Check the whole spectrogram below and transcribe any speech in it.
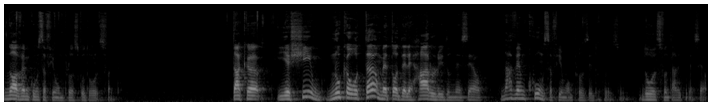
nu avem cum să fim umpluți cu Duhul Sfânt. Dacă ieșim, nu căutăm metodele Harului lui Dumnezeu, nu avem cum să fim umpluți de Duhul Sfânt, Duhul Sfânt al lui Dumnezeu.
